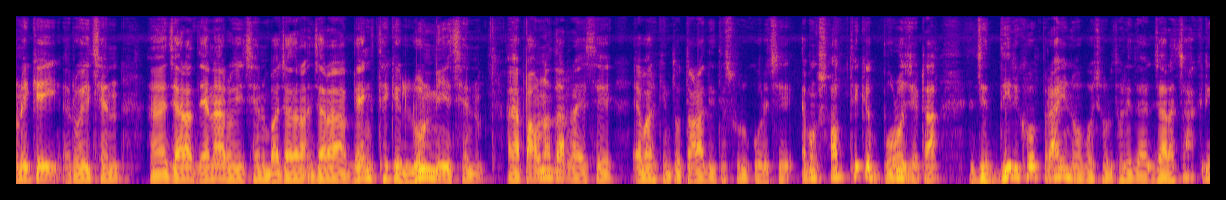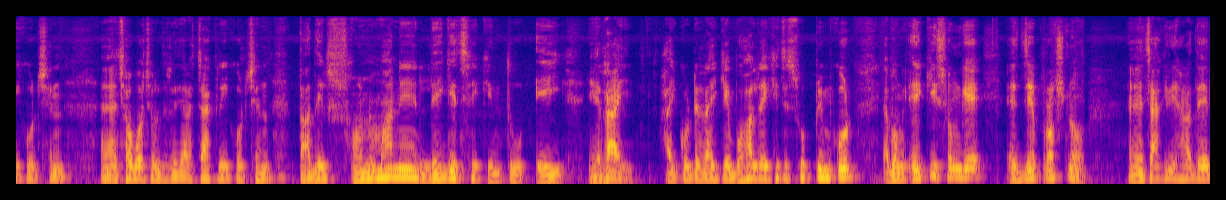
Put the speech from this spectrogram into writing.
অনেকেই রয়েছেন যারা দেনা রয়েছেন বা যারা যারা ব্যাংক থেকে লোন নিয়েছেন পাওনাদাররা এসে এবার কিন্তু তাড়া দিতে শুরু করেছে। এবং সব থেকে বড় যেটা, যে দীর্ঘ প্রায় ন বছর ধরে যারা চাকরি করছেন ছ বছর ধরে যারা চাকরি করছেন, তাদের সম্মানে লেগেছে কিন্তু এই রায়। হাইকোর্টের রায়কে বহাল রেখেছে সুপ্রিম কোর্ট এবং একই সঙ্গে যে প্রশ্ন চাকরিহারাদের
